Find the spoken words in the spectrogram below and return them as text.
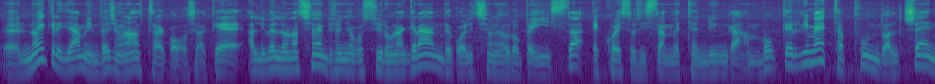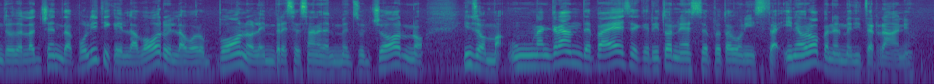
Eh, noi crediamo invece un'altra cosa, che a livello nazionale bisogna costruire una grande coalizione europeista e questo si sta mettendo in campo, che rimetta appunto al centro dell'agenda politica il lavoro, il lavoro buono, le imprese sane del mezzogiorno, insomma un grande paese che ritorni a essere protagonista in Europa e nel Mediterraneo.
